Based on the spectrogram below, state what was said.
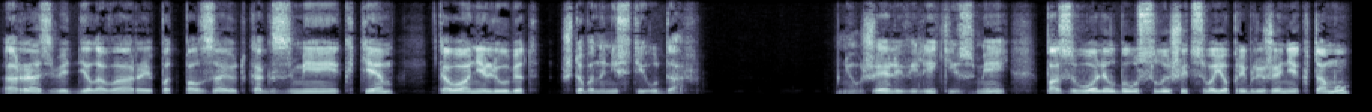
А разве деловары подползают, как змеи, к тем, кого они любят, чтобы нанести удар? Неужели великий змей позволил бы услышать свое приближение к тому,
